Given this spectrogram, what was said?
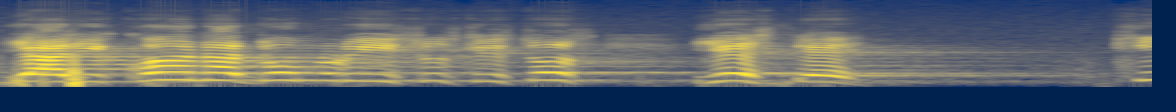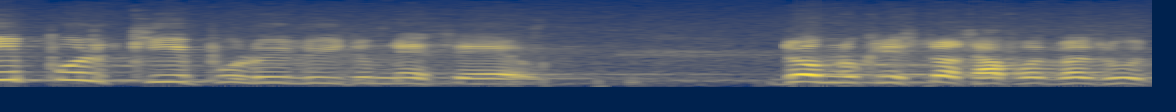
Iar icoana Domnului Isus Hristos este chipul chipului lui Dumnezeu. Domnul Hristos a fost văzut.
